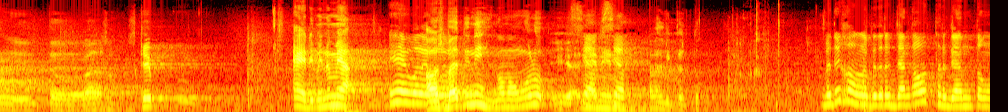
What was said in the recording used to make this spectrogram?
itu Gua langsung skip. eh diminum ya Iya, boleh. awas banget ini ngomong mulu Iya, Siap, nih, siap. kalau diketuk Berarti kalau lebih terjangkau tergantung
